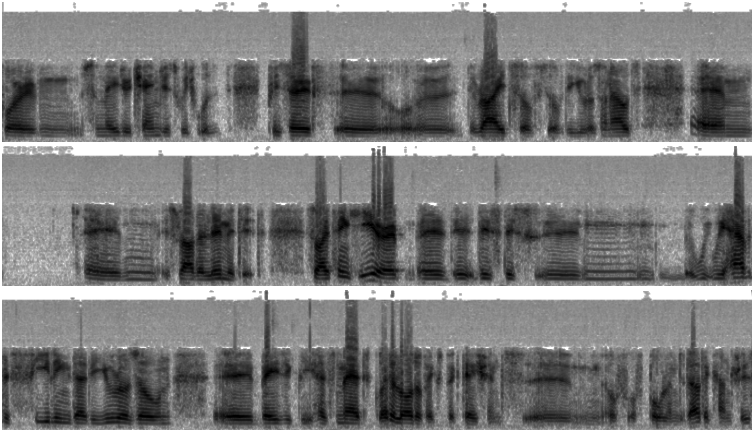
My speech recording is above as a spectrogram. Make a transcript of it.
for um, some major changes which would preserve uh, the rights of of the eurozone out um, um, is rather limited. So I think here uh, this this um, we, we have the feeling that the eurozone uh, basically has met quite a lot of expectations um, of, of, Poland and other countries.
